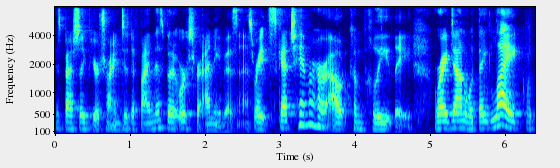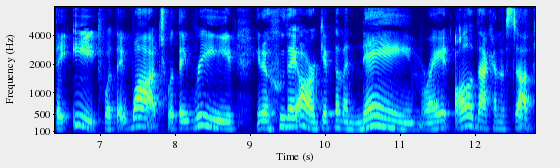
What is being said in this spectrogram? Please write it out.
especially if you're trying to define this, but it works for any business, right? Sketch him or her out completely. Write down what they like, what they eat, what they watch, what they read, you know, who they are, give them a name, right? All of that kind of stuff.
